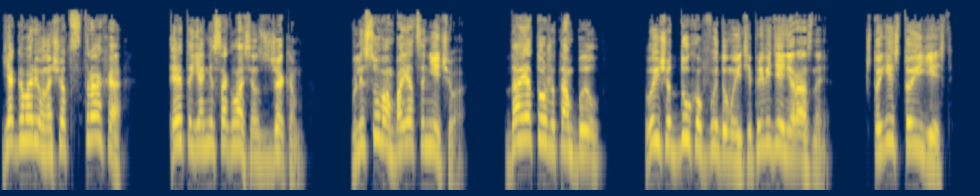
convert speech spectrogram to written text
Я говорю насчет страха. Это я не согласен с Джеком. В лесу вам бояться нечего. Да, я тоже там был. Вы еще духов выдумаете, привидения разные. Что есть, то и есть.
